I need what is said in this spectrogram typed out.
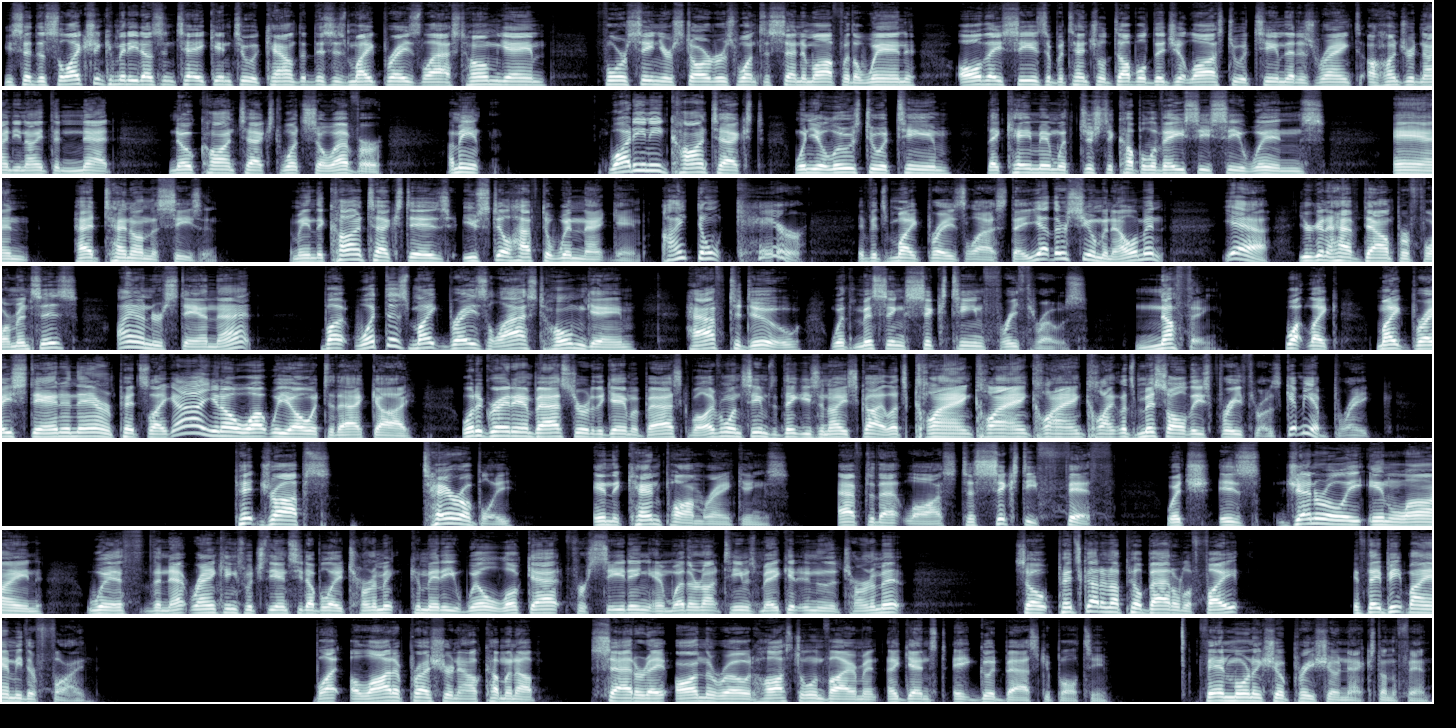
He said the selection committee doesn't take into account that this is Mike Brey's last home game. Four senior starters want to send him off with a win. All they see is a potential double digit loss to a team that is ranked 199th in net. No context whatsoever. I mean, why do you need context when you lose to a team that came in with just a couple of ACC wins and had 10 on the season? I mean, the context is you still have to win that game. I don't care if it's Mike Brey's last day. Yeah, there's human element. Yeah, you're going to have down performances. I understand that. But what does Mike Brey's last home game have to do with missing 16 free throws? Nothing. What, like Mike Brey standing there and Pitt's like, ah, you know what? We owe it to that guy. What a great ambassador to the game of basketball. Everyone seems to think he's a nice guy. Let's clang, clang, clang, clang. Let's miss all these free throws. Give me a break. Pitt drops terribly in the KenPom rankings after that loss to 65th, which is generally in line with the net rankings, which the NCAA tournament committee will look at for seeding and whether or not teams make it into the tournament. So Pitt's got an uphill battle to fight. If they beat Miami, they're fine. But a lot of pressure now coming up Saturday on the road, hostile environment against a good basketball team. Fan Morning Show pre show next on The Fan.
